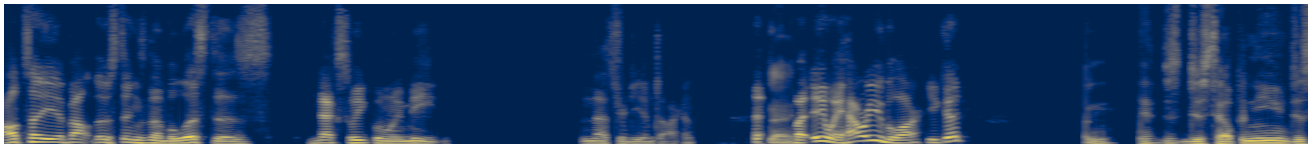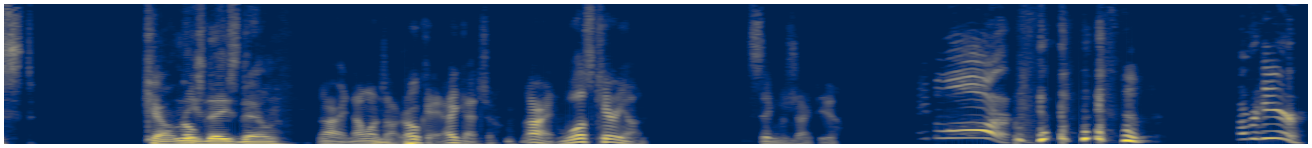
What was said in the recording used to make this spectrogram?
I'll tell you about those things in the ballistas next week when we meet. And that's your DM talking. Right. But anyway, how are you, Balar? You good? And, yeah, just just helping you, just counting these days down. All right, not want to Mhm. talk. Okay, I got you. All right, well, let's carry on. Sigma's back to you. Hey, Balar, over here.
